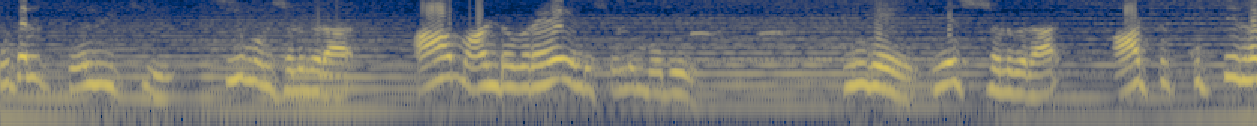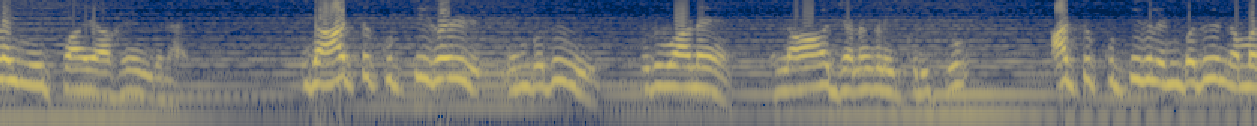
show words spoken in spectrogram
முதல் கேள்விக்கு சீமோன் சொல்லுகிறார். ஆம் ஆண்டவரே என்று சொல்லும்போது இங்கே இயேசு சொல்லுகிறார் ஆட்டுக்குட்டிகளை மீட்பாயாக என்கிறார். இந்த ஆட்டுக்குட்டிகள் என்பது பொதுவான எல்லா ஜனங்களை குறிக்கும். ஆட்டுக்குட்டிகள் என்பது நம்ம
